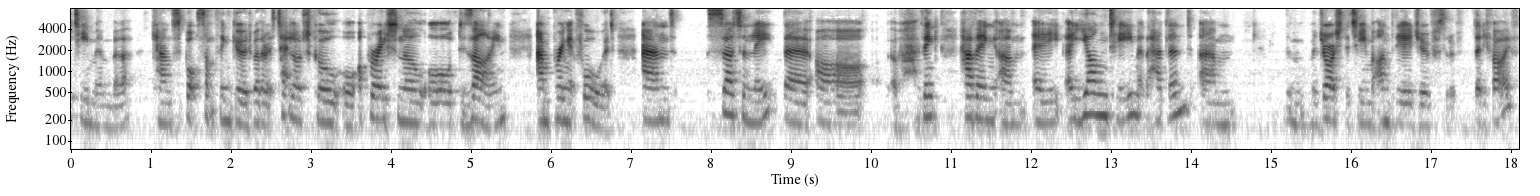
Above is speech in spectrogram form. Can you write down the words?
team member can spot something good, whether it's technological or operational or design, and bring it forward. And certainly there are, I think, having um, a, a young team at the Headland, um, the majority of the team under the age of sort of 35,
